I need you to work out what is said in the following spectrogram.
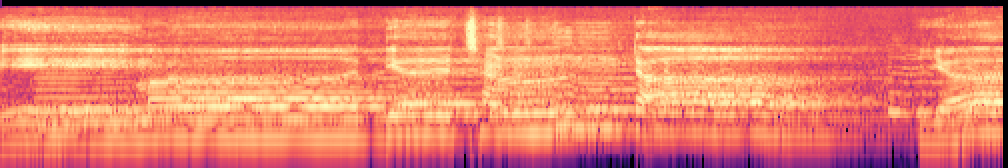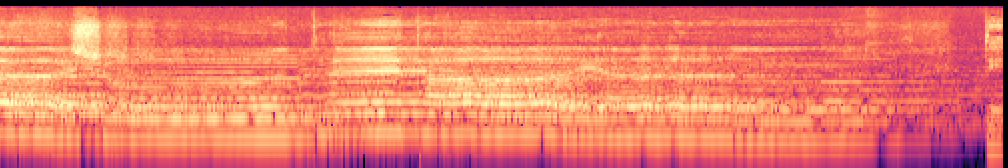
તે માદ્ય છંટા યશુદ્ધ થાય તે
